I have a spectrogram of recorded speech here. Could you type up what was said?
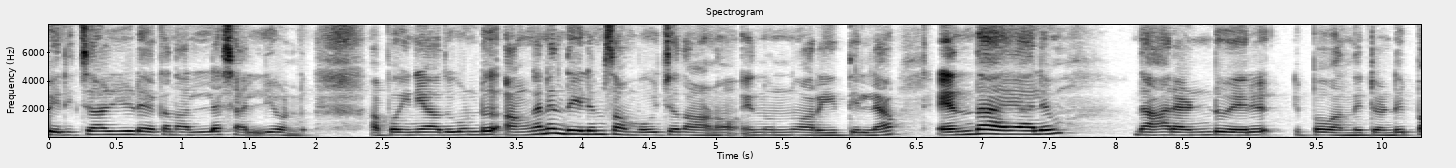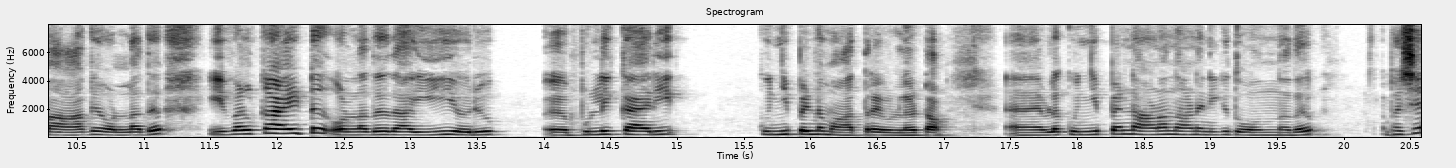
പെരിച്ചാഴിയുടെയൊക്കെ നല്ല ശല്യമുണ്ട്. അപ്പോൾ ഇനി അതുകൊണ്ട് അങ്ങനെ എന്തെങ്കിലും സംഭവിച്ചതാണോ എന്നൊന്നും അറിയത്തില്ല. എന്തായാലും ദാ രണ്ടുപേര് ഇപ്പോൾ വന്നിട്ടുണ്ട്. ഇപ്പോൾ ആകെ ഉള്ളത് ഇവൾക്കായിട്ട് ഉള്ളത് ദാ ഈ ഒരു പുള്ളിക്കാരി കുഞ്ഞിപ്പെണ്ണ് മാത്രമേ ഉള്ളൂ കേട്ടോ. ഇവളെ കുഞ്ഞിപ്പെണ്ണാണെന്നാണ് എനിക്ക് തോന്നുന്നത്. പക്ഷേ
